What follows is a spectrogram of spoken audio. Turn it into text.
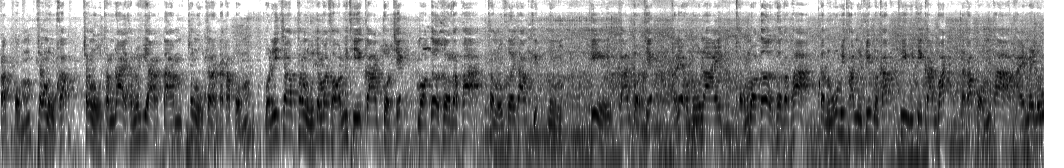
ครับผมช่างหนูครับช่างหนูทำได้ทำทุกอย่างตามช่างหนูถนัดนะครับผม วันนี้เจ้าช่างหนูจะมาสอนวิธีการตรวจเช็คมอเตอร์เครื่องซักผ้าช่างหนูเคยทำคลิปหนึ่งที่การตรวจเช็คเขาเรียกว่าดูลายของมอเตอร์เครื่องซักผ้าช่างหนูก็มีทำอยู่คลิปหนึงครับที่วิธีการวัดนะครับ ผมถ้าใครไม่รู้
